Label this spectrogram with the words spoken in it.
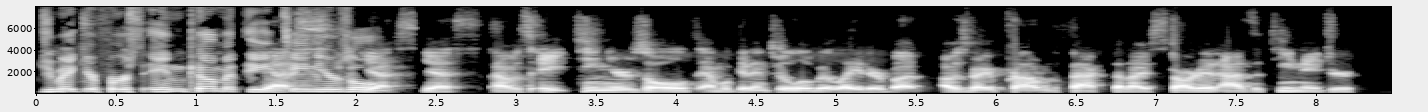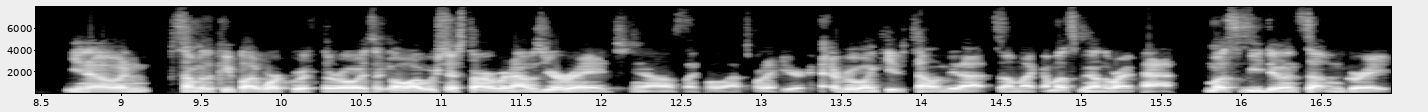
Did you make your first income at 18 yes, years old? Yes, yes. I was 18 years old, and we'll get into it a little bit later, but I was very proud of the fact that I started as a teenager, you know, and some of the people I worked with, they're always like, oh, I wish I started when I was your age. You know, I was like, well, that's what I hear. Everyone keeps telling me that. So I'm like, I must be on the right path. Must be doing something great.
